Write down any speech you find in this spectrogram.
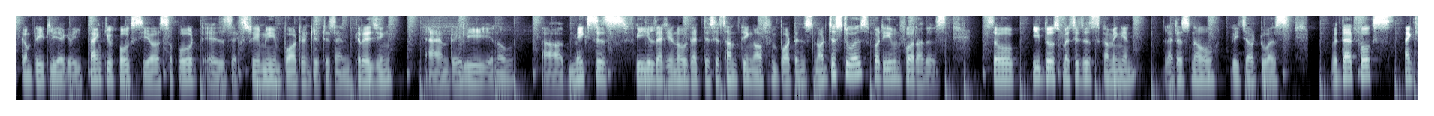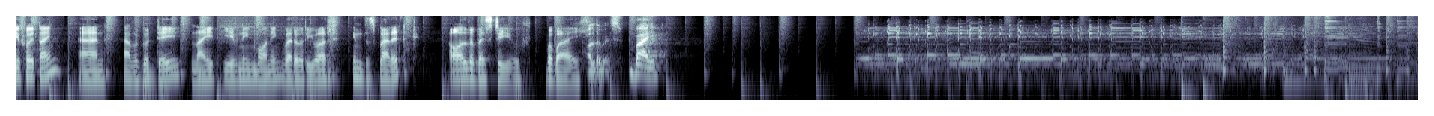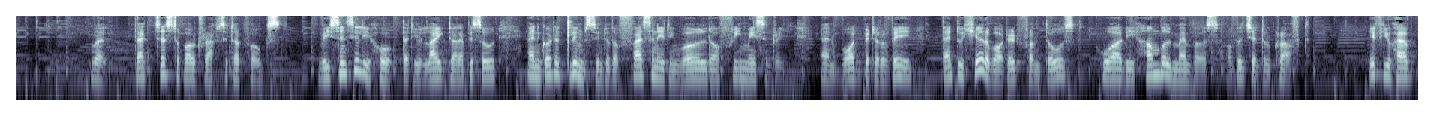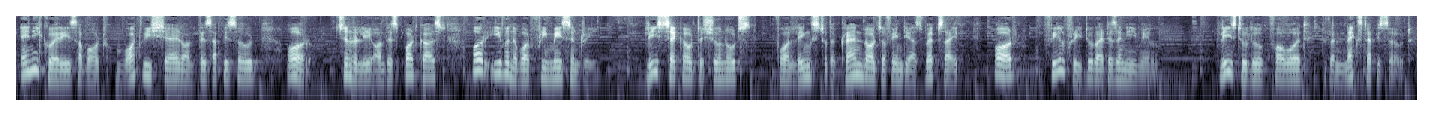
Completely agree. Thank you, folks. Your support is extremely important. It is encouraging and really, you know, uh, makes us feel that, you know, that this is something of importance, not just to us, but even for others. So keep those messages coming in. Let us know, reach out to us. With that, folks, thank you for your time and have a good day, night, evening, morning, wherever you are in this planet. All the best to you. Bye bye. All the best. Bye. Well, that just about wraps it up, folks. We sincerely hope that you liked our episode and got a glimpse into the fascinating world of Freemasonry. And what better way than to hear about it from those who are the humble members of the gentle craft. If you have any queries about what we shared on this episode, or generally on this podcast, or even about Freemasonry, please check out the show notes for links to the Grand Lodge of India's website, or feel free to write us an email. Please do look forward to the next episode.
